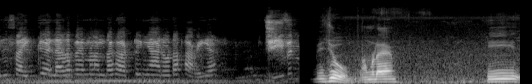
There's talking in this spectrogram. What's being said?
ഇത് സൈക്കിൾ അല്ലാതെ നമ്മൾ എന്താ കാട്ടും? ഞാൻ ആരോടാ പറയാ? ജീവൻ ബിജു നമ്മുടെ ഈ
